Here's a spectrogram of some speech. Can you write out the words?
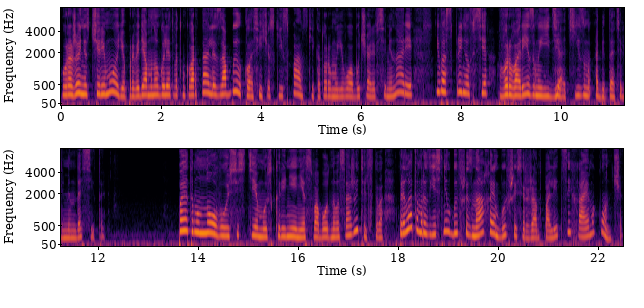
Уроженец Черемоги, проведя много лет в этом квартале, забыл классический испанский, которому его обучали в семинарии, и воспринял все варваризмы и идиотизмы обитателей Мендоситы. Поэтому новую систему искоренения свободного сожительства прилатом разъяснил бывший знахарем, бывший сержант полиции Хайма Конча.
